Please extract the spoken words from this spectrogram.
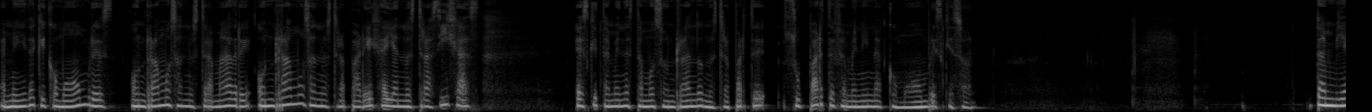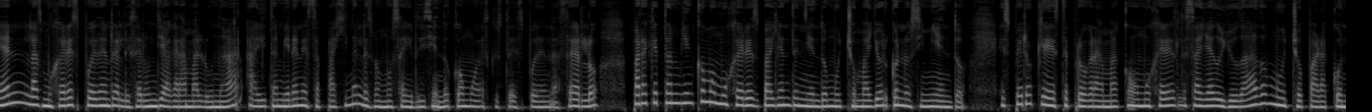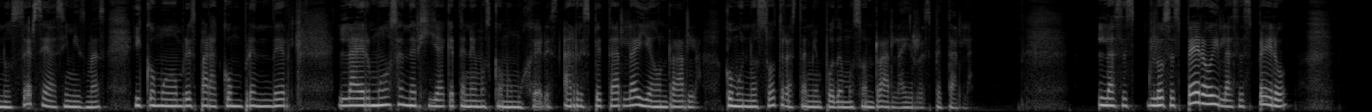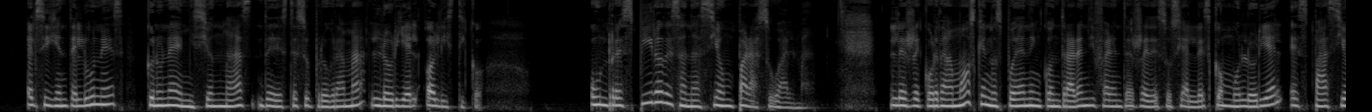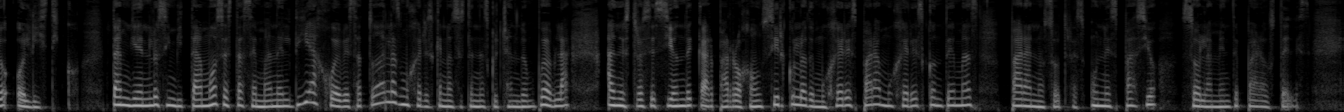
a medida que como hombres honramos a nuestra madre, honramos a nuestra pareja y a nuestras hijas, es que también estamos honrando nuestra parte, su parte femenina como hombres que son. También las mujeres pueden realizar un diagrama lunar. Ahí también en esta página les vamos a ir diciendo cómo es que ustedes pueden hacerlo para que también como mujeres vayan teniendo mucho mayor conocimiento. Espero que este programa como mujeres les haya ayudado mucho para conocerse a sí mismas y como hombres para comprender la hermosa energía que tenemos como mujeres, a respetarla y a honrarla, como nosotras también podemos honrarla y respetarla los espero y las espero el siguiente lunes con una emisión más de este su programa L'Oriel Holístico. Un respiro de sanación para su alma. Les recordamos que nos pueden encontrar en diferentes redes sociales como L'Oriel Espacio Holístico. También los invitamos esta semana, el día jueves, a todas las mujeres que nos estén escuchando en Puebla, a nuestra sesión de Carpa Roja, un círculo de mujeres para mujeres con temas para nosotras, un espacio solamente para ustedes.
